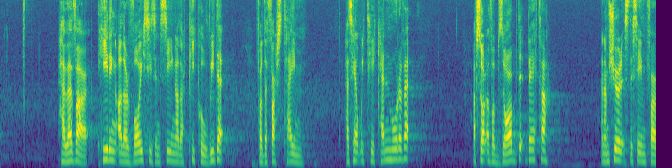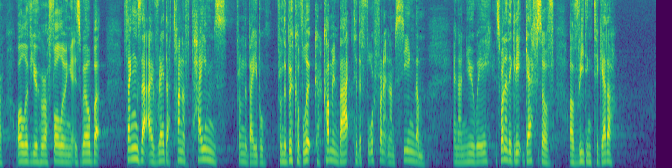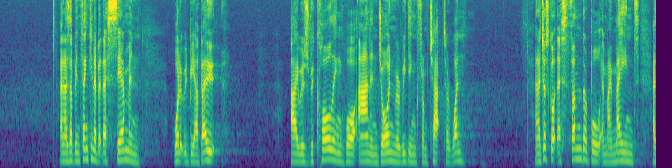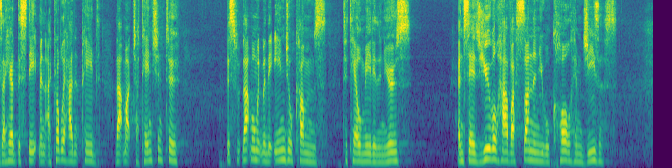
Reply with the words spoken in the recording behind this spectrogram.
however, hearing other voices and seeing other people read it for the first time has helped me take in more of it. I've sort of absorbed it better. And I'm sure it's the same for all of you who are following it as well. But things that I've read a ton of times from the Bible from the book of Luke are coming back to the forefront and I'm seeing them in a new way. It's one of the great gifts of, of reading together. And as I've been thinking about this sermon, what it would be about, I was recalling what Anne and John were reading from chapter 1. And I just got this thunderbolt in my mind as I heard the statement I probably hadn't paid that much attention to. It's that moment when the angel comes to tell Mary the news and says, You will have a son and you will call him Jesus.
